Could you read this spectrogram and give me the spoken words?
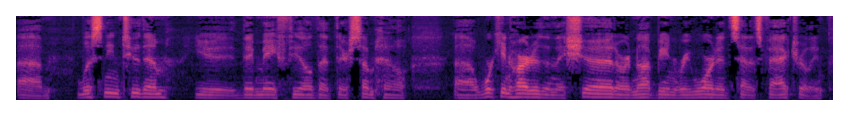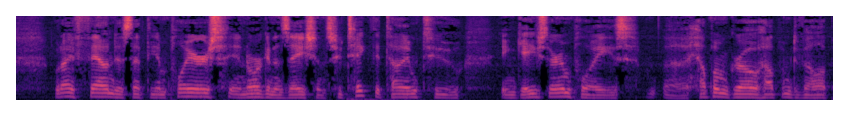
um, listening to them. You, they may feel that they're somehow uh, working harder than they should or not being rewarded satisfactorily. What I've found is that the employers and organizations who take the time to engage their employees, uh, help them grow, help them develop,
